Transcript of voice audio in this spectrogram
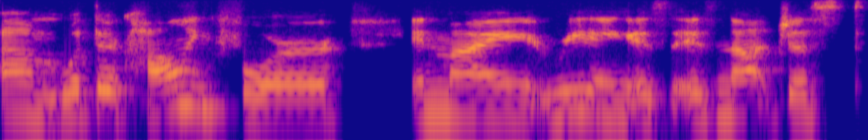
Um, what they're calling for in my reading is is not just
